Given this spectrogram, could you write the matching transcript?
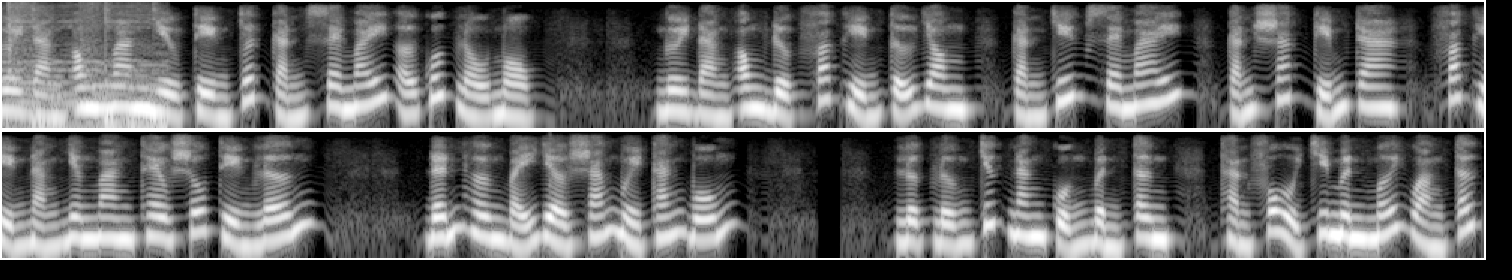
Người đàn ông mang nhiều tiền tích cạnh xe máy ở quốc lộ 1. Người đàn ông được phát hiện tử vong cạnh chiếc xe máy, cảnh sát kiểm tra, phát hiện nạn nhân mang theo số tiền lớn. Đến hơn 7 giờ sáng 10 tháng 4, lực lượng chức năng quận Bình Tân, thành phố Hồ Chí Minh mới hoàn tất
